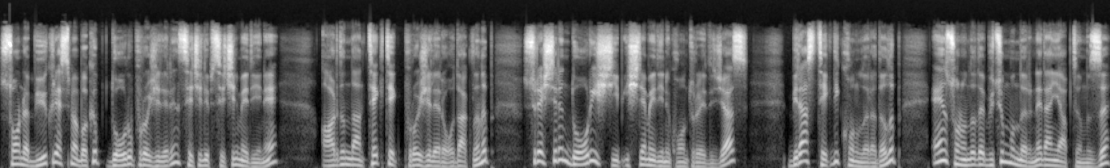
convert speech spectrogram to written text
Sonra büyük resme bakıp doğru projelerin seçilip seçilmediğini, ardından tek tek projelere odaklanıp süreçlerin doğru işleyip işlemediğini kontrol edeceğiz. Biraz teknik konulara dalıp en sonunda da bütün bunları neden yaptığımızı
